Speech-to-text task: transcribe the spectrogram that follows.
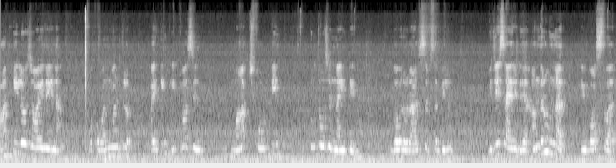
పార్టీలో జాయిన్ అయిన ఒక వన్ మంత్లో I think it was in March fourteen two thousand nineteen గౌరవ రాజ్యసభ సభ్యులు విజయసాయి రెడ్డి గారు అందరూ ఉన్నారు ఈ వాస్తవాలు.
